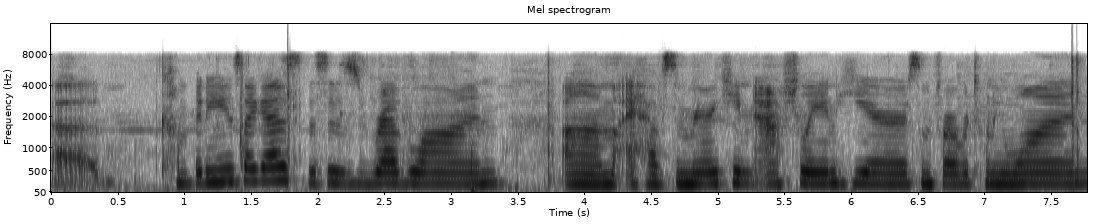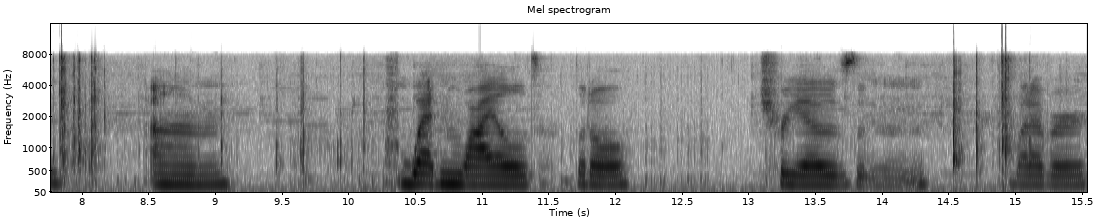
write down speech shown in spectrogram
uh, companies, I guess. This is Revlon. Um, I have some Mary Kate and Ashley in here, some Forever 21, um, Wet and Wild little trios and whatever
